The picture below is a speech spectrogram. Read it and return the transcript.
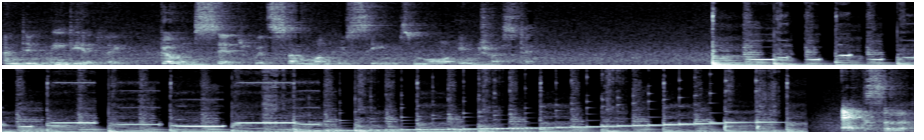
And immediately go and sit with someone who seems more interesting. Excellent.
